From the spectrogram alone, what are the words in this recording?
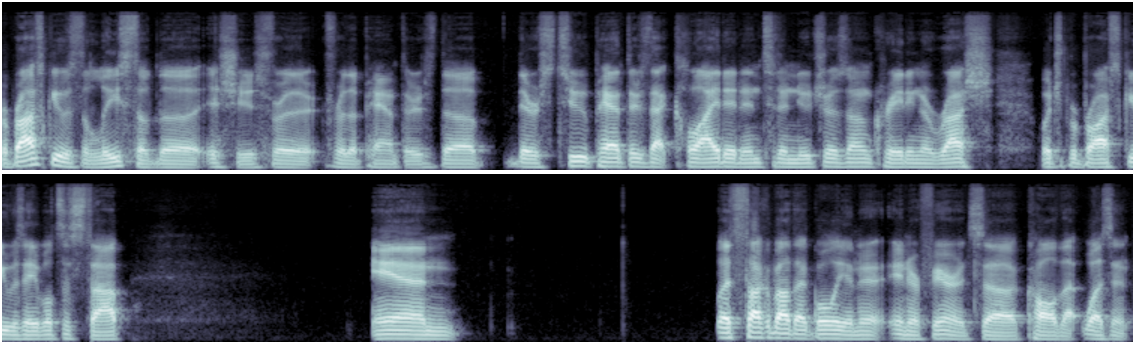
Bobrovsky was the least of the issues for for the Panthers. The there's two Panthers that collided into the neutral zone, creating a rush, which Bobrovsky was able to stop. And let's talk about that goalie inter- interference uh, call. That wasn't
